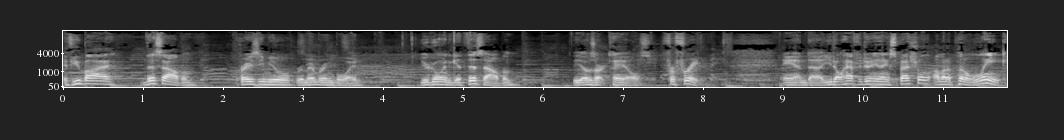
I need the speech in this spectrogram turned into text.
If you buy this album, Crazy Mule Remembering Boyd, you're going to get this album, The Ozark Tales, for free. And uh, you don't have to do anything special. I'm gonna put a link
